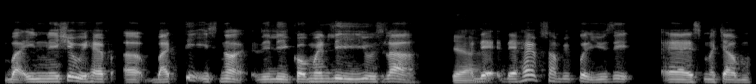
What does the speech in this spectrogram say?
But in Malaysia, we have uh, batik is not really commonly used lah. Ya, They, they have some people use it as macam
